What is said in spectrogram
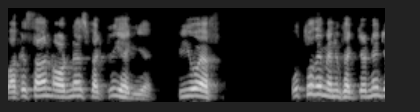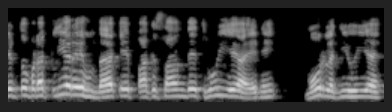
ਪਾਕਿਸਤਾਨ ਆਰਡੀਨੈਂਸ ਫੈਕਟਰੀ ਹੈਗੀ ਹੈ ਪੀਓਐਫ ਉੱਥੋਂ ਦੇ ਮੈਨੂਫੈਕਚਰ ਨੇ, ਜਿਹਦੇ ਤੋਂ ਬੜਾ ਕਲੀਅਰ ਇਹ ਹੁੰਦਾ ਕਿ ਪਾਕਿਸਤਾਨ ਦੇ ਥਰੂ ਹੀ ਇਹ ਆਏ ਨੇ, ਮੋਹਰ ਲੱਗੀ ਹੋਈ ਹੈ।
